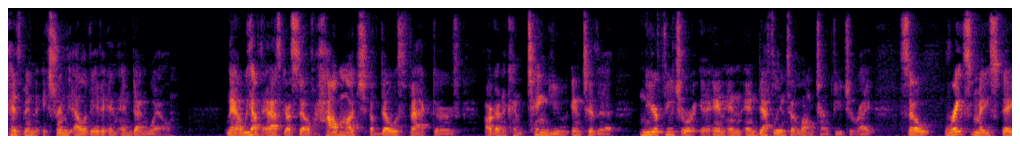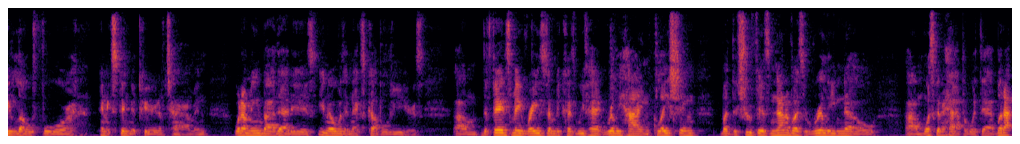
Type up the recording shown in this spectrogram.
has been extremely elevated and, and done well. Now we have to ask ourselves how much of those factors are going to continue into the near future and, and, and definitely into the long term future, right? So rates may stay low for an extended period of time. And what I mean by that is, you know, over the next couple of years, um, the feds may raise them because we've had really high inflation. But the truth is, none of us really know um, what's going to happen with that. But I,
